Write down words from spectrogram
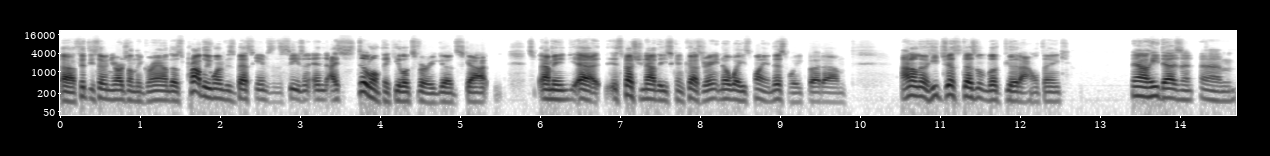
uh, 57 yards on the ground. That was probably one of his best games of the season, and I still don't think he looks very good, Scott. I mean, yeah, especially now that he's concussed. There ain't no way he's playing this week, but um, I don't know. He just doesn't look good. I don't think. No, he doesn't. Um,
